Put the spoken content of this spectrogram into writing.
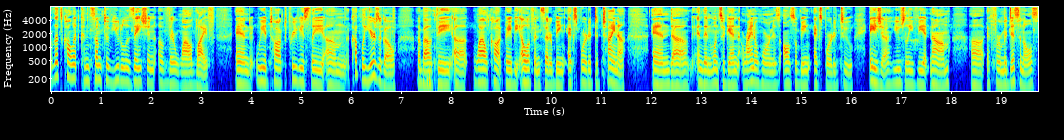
let's call it consumptive utilization of their wildlife. And we had talked previously um, a couple of years ago about the uh, wild caught baby elephants that are being exported to China. And uh, and then once again, rhino horn is also being exported to Asia, usually Vietnam, uh, for medicinals.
